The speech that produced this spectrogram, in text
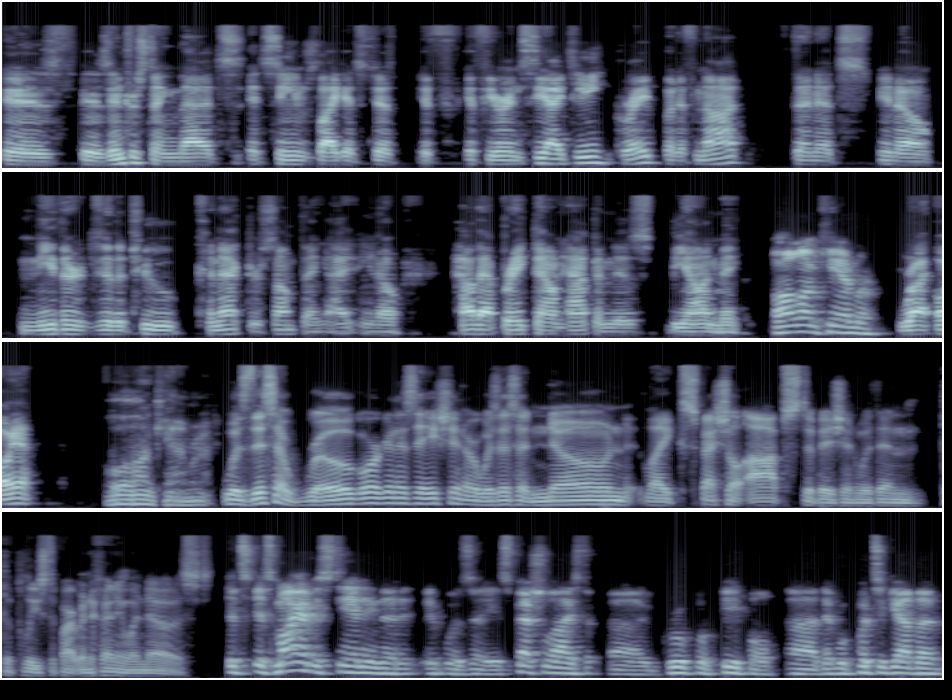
is is interesting. That it seems like it's just if if you're in CIT, great, but if not, then it's you know neither do the two connect or something. I you know how that breakdown happened is beyond me. All on camera. Right. Oh yeah all on camera. Was this a rogue organization or was this a known like special ops division within the police department? If anyone knows, it's it's my understanding that it, it was a specialized uh, group of people uh, that were put together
